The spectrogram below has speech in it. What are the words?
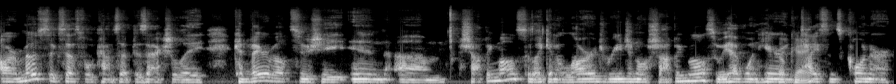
our most successful concept is actually conveyor belt sushi in um, shopping malls, so like in a large regional shopping mall. So we have one here okay. in Tysons Corner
